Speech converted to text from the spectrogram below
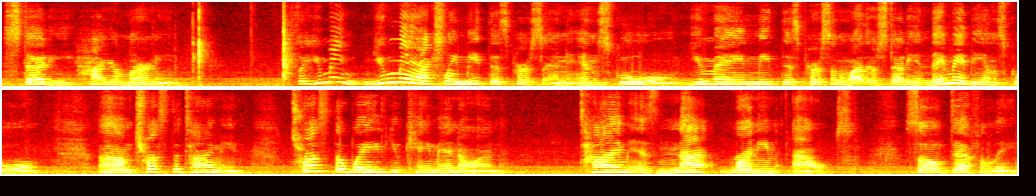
study, higher learning. So you may you may actually meet this person in school. You may meet this person while they're studying. They may be in school. Um, trust the timing. Trust the wave you came in on. Time is not running out. So definitely,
